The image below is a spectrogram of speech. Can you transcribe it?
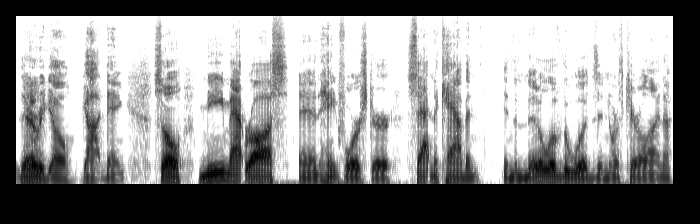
There yep. we go. God dang. So me, Matt Ross, and Hank Forester sat in a cabin in the middle of the woods in North Carolina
